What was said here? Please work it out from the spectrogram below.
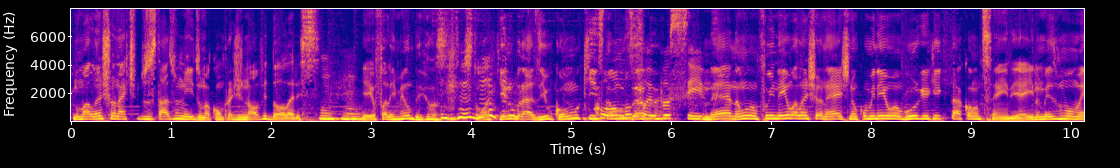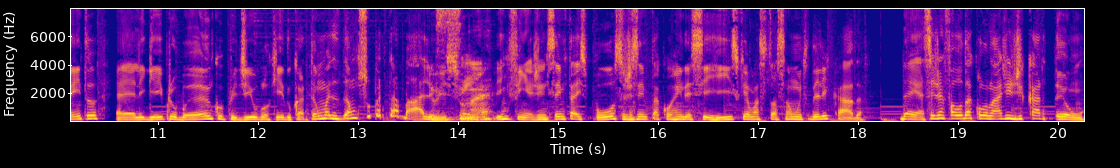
numa lanchonete dos Estados Unidos, uma compra de 9 dólares. Uhum. E aí eu falei, meu Deus, estou aqui no Brasil, como que como estão usando... Como foi possível? Né? Não, não fui nem uma lanchonete, não comi nenhum hambúrguer, o que que tá acontecendo? E aí no mesmo momento, é, liguei pro banco, pedi o bloqueio do cartão, mas dá um super trabalho isso, Sim. né? Enfim, a gente sempre tá exposto, a gente sempre tá correndo esse risco e é uma situação muito delicada. Deia, você já falou da clonagem de cartão,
